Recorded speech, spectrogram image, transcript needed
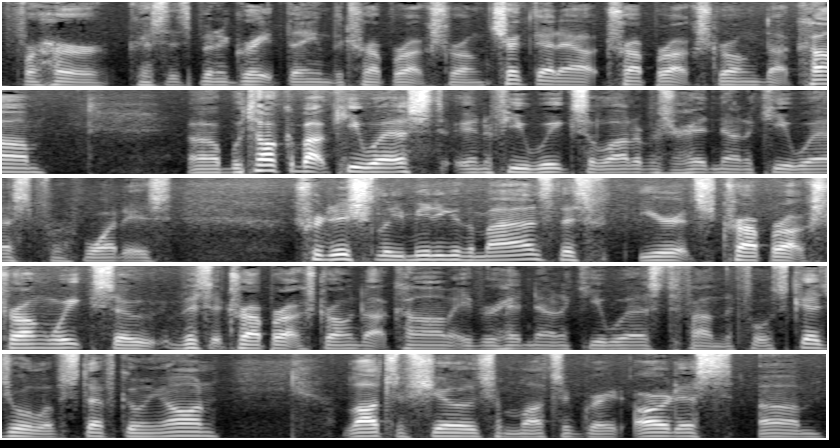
for her because it's been a great thing, the Trop Rock Strong. Check that out, troprockstrong.com. Uh, we talk about Key West in a few weeks. A lot of us are heading down to Key West for what is traditionally Meeting of the Minds. This year it's Trop Rock Strong Week, so visit troprockstrong.com if you're heading down to Key West to find the full schedule of stuff going on. Lots of shows from lots of great artists. Um,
